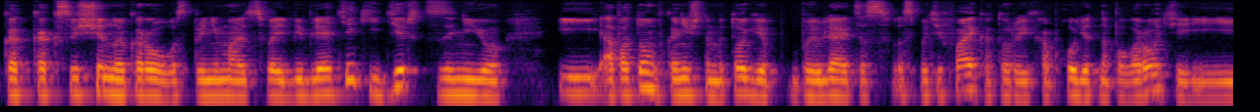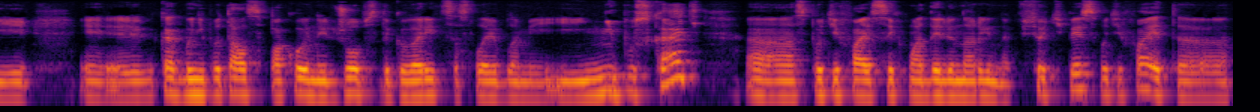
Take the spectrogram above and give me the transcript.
как, как священную корову воспринимают в своей библиотеке и держатся за нее, и, а потом в конечном итоге появляется Spotify, который их обходит на повороте, и, и как бы не пытался покойный Джобс договориться с лейблами и не пускать э, Spotify с их моделью на рынок, все, теперь Spotify это,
